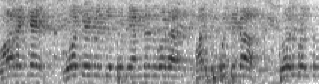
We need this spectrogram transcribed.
వాళ్ళకే ఓటేయమని చెప్పి మీ అందరిని కూడా మనస్ఫూర్తిగా కోరుకుంటూ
